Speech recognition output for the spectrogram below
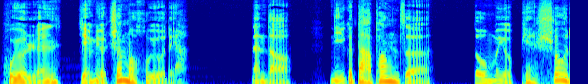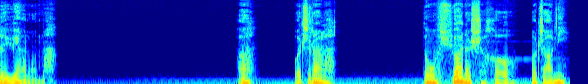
忽悠人也没有这么忽悠的呀？难道你一个大胖子都没有变瘦的愿望吗？”我知道了。等我需要的时候，我找你，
